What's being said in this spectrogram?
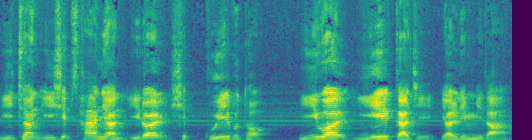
2024년 1월 19일부터 2월 2일까지 열립니다.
